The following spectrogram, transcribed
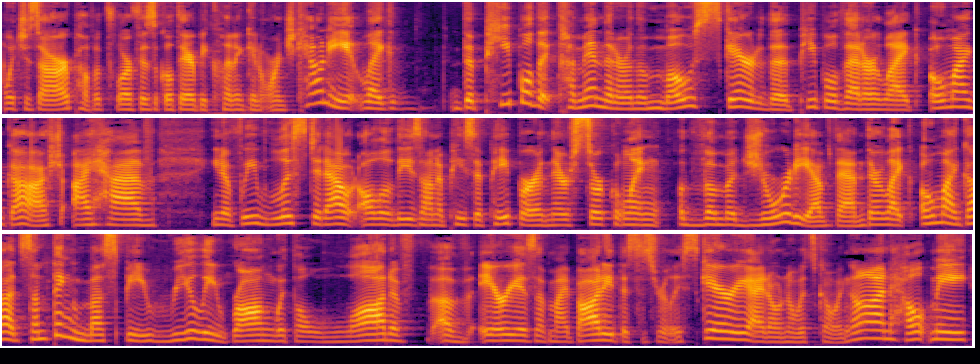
which is our pelvic floor physical therapy clinic in Orange County, like the people that come in that are the most scared, the people that are like, oh my gosh, I have you know, if we listed out all of these on a piece of paper and they're circling the majority of them, they're like, oh my God, something must be really wrong with a lot of, of areas of my body. This is really scary. I don't know what's going on. Help me.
